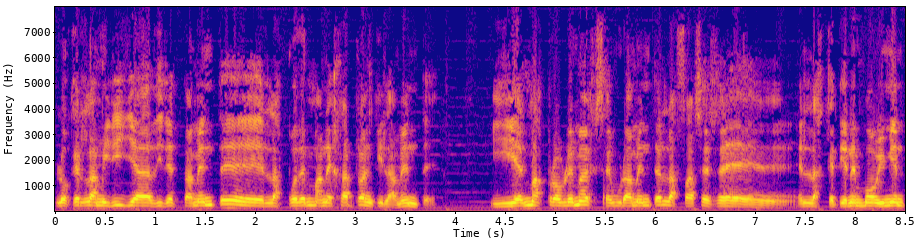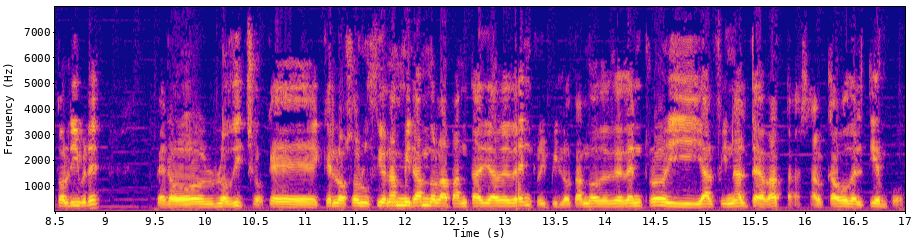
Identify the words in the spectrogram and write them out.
lo que es la mirilla directamente, las puedes manejar tranquilamente. Y es más problema seguramente en las fases eh, en las que tienes movimiento libre, pero lo dicho, que, lo solucionas mirando la pantalla de dentro y pilotando desde dentro y al final te adaptas al cabo del tiempo.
